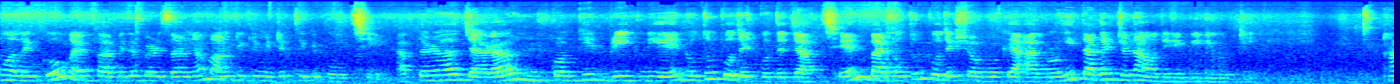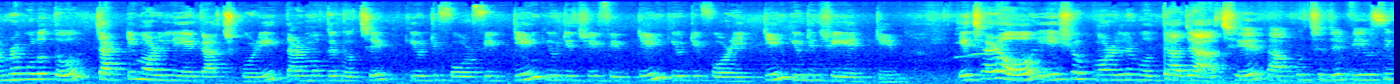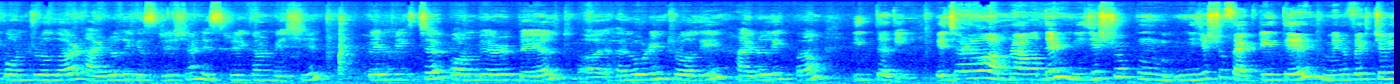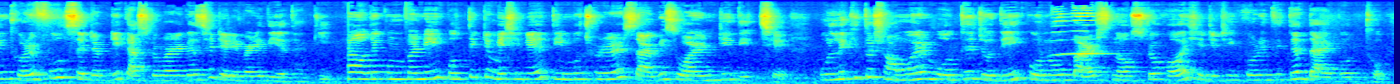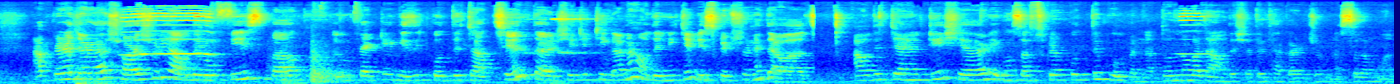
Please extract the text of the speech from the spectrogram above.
আসসালামু আলাইকুম, আমি ফাহমিদা ফারজানা মাউন্টেক লিমিটেড থেকে বলছি। আপনারা যারা কংক্রিট ব্রিক নিয়ে নতুন প্রজেক্ট করতে যাচ্ছেন বা নতুন প্রজেক্ট সম্পর্কে আগ্রহী, তাদের জন্য আমাদের এই ভিডিওটি। আমরা মূলত চারটি মডেল নিয়ে কাজ করি। তার মধ্যে হচ্ছে QT four fifteen QT three fifteen QT four eighteen QT three eighteen এছাড়াও এইসব মডেলের মধ্যে যা আছে, তা হচ্ছে যে PLC controller hydraulic station mixture conveyor belt হ্যালোরিং trolley hydraulic pump ইত্যাদি। এছাড়াও আমরা আমাদের নিজস্ব নিজস্ব ফ্যাক্টরিতে ম্যানুফ্যাকচারিং করে ফুল সেটআপটি কাস্টমারের কাছে ডেলিভারি দিয়ে থাকি। আমাদের কোম্পানি প্রত্যেকটা মেশিনে তিন বছরের সার্ভিস ওয়ারেন্টি দিচ্ছে। উল্লেখিত সময়ের মধ্যে যদি কোনো পার্টস নষ্ট হয়, সেটি ঠিক করে দিতে দায়বদ্ধ। আপনারা যারা সরাসরি আমাদের অফিস বা ফ্যাক্টরি ভিজিট করতে চাচ্ছেন, তার সেটির ঠিকানা আমাদের নিচে ডিসক্রিপশনে দেওয়া আছে। আমাদের চ্যানেলটি শেয়ার এবং সাবস্ক্রাইব করতে ভুলবেন না। ধন্যবাদ আমাদের সাথে থাকার জন্য। আসসালামু আলাইকুম।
